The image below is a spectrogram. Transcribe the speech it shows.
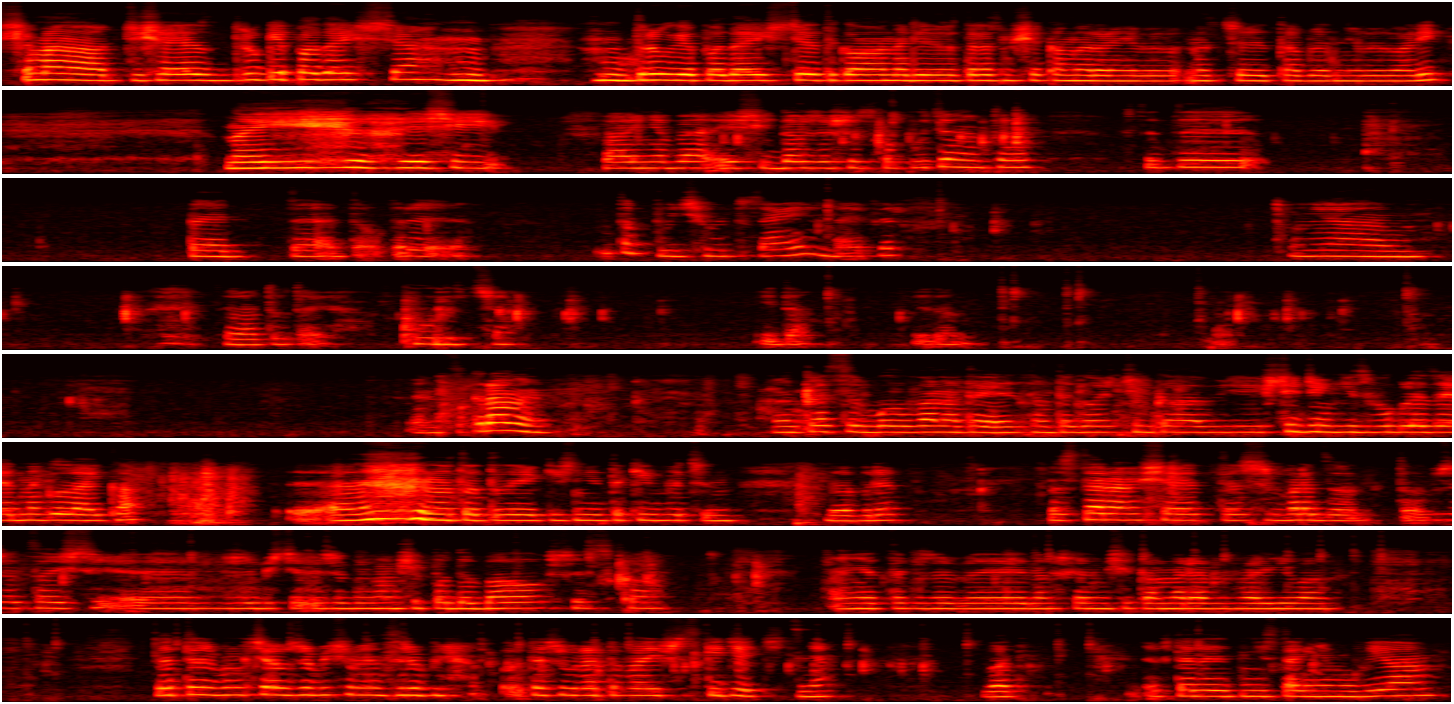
Siemano, dzisiaj jest drugie podejście. drugie podejście, tylko mam nadzieję, że teraz mi się kamera nie wy... znaczy tablet nie wywali. No i jeśli fajnie, jeśli dobrze wszystko pójdzie, no to wtedy będę dobry. No to pójdźmy tutaj najpierw. Nie wiem. Teraz tutaj. Kurczę. Idę. Idę. Więc gramy. Minecraft Survivana tak jak tamtego odcinka widzieliście. Dzięki w ogóle za jednego lajka. E, no to to jakiś nie taki wyczyn dobry. Postaram się też bardzo dobrze coś, e, żebyście, żeby wam się podobało wszystko. A nie tak, żeby na przykład mi się kamera wywaliła. To też bym chciał, żebyśmy zrobili, też uratowali wszystkie dzieci, nie? Bo wtedy nic tak nie mówiłam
